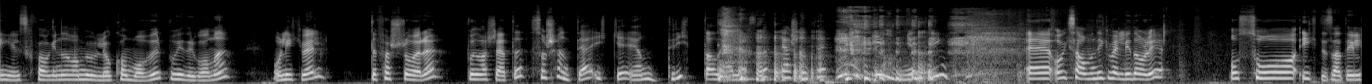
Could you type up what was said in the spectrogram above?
engelskfagene det var mulig å komme over på videregående, og likevel, det første året på universitetet, så skjønte jeg ikke en dritt av det jeg leste. Jeg skjønte ingenting. Eh, og eksamen gikk veldig dårlig. Og så gikk det seg til.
